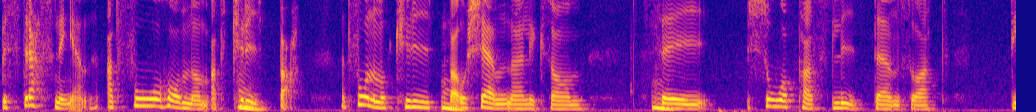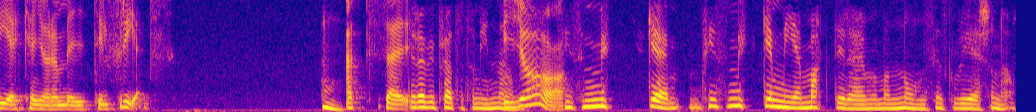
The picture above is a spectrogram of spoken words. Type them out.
bestraffningen. Att få honom att krypa. Mm. Att få honom att krypa mm. och känna liksom sig mm. så pass liten så att det kan göra mig tillfreds. Mm. Att, så här, det har vi pratat om innan. Ja. Det finns mycket, finns mycket mer makt i det där än vad man någonsin skulle erkänna.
